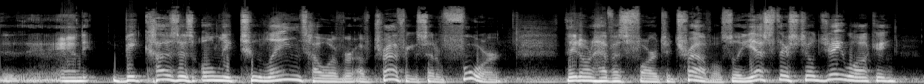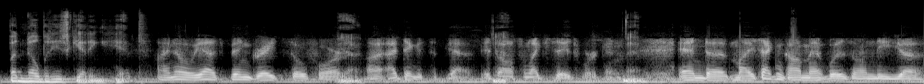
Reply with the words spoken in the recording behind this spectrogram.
and because there's only two lanes, however, of traffic instead of four, they don't have as far to travel. So yes, they're still jaywalking, but nobody's getting hit. I know, yeah, it's been great so far. Yeah. I, I think it's yeah, it's Yeah. awesome. Like you say, it's working. Yeah. And uh, my second comment was on the uh,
